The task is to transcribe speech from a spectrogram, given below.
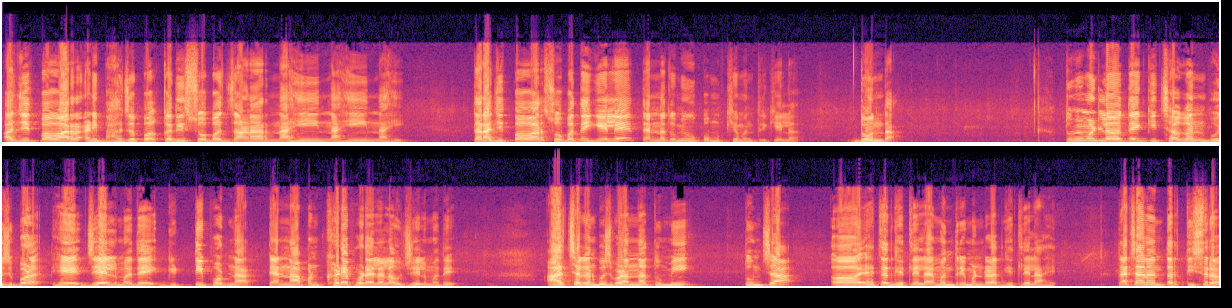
Ajit Pawar आणि भाजप कधी सोबत जाणार नाही नाही नाही. तर अजित पवार सोबतही गेले त्यांना तुम्ही उपमुख्यमंत्री केलं. दोनदा. तुम्ही म्हटलं होते की छगन भुजबळ हे जेलमध्ये गिट्टी फोडणार. त्यांना आपण खडे फोडायला लावू जेलमध्ये. आज छगन भुजबळांना तुम्ही तुमच्या ह्याच्यात घेतलेला आहे मंत्रिमंडळात घेतलेला आहे. त्याच्यानंतर तिसरं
